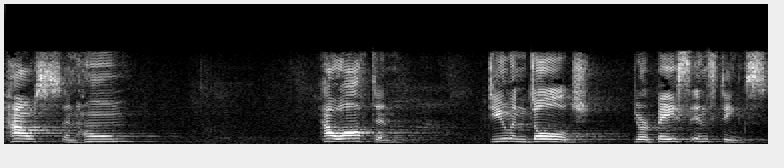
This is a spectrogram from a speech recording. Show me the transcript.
house and home. How often do you indulge your base instincts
